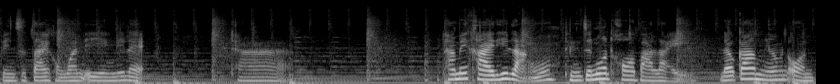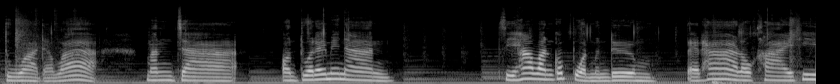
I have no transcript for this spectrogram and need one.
เป็นสไตล์ของวันเองนี่แหละ ถ้า ถ้าไม่คลายที่หลังถึงจะนวดคอบ่าไหล่ แล้วกล้ามเนื้อมันอ่อนตัว แต่ว่ามันจะอ่อนตัวได้ไม่นาน4-5วันก็ปวดเหมือนเดิม แต่ถ้าเราคลายที่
